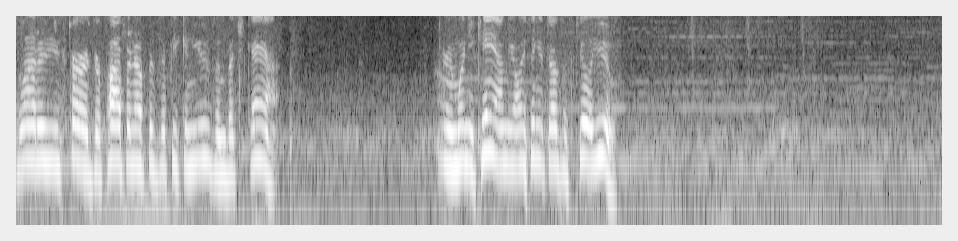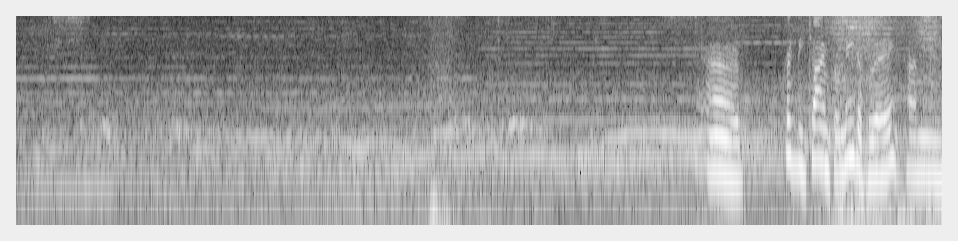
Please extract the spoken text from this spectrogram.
A lot of these cards are popping up as if you can use them, but you can't. And when you can, the only thing it does is kill you. Could be time for me to play. I mean,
